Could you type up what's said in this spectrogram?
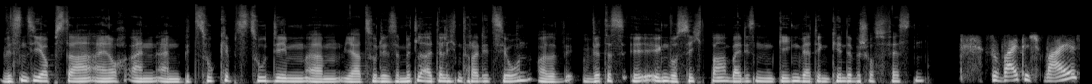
Wissen Sie, ob es da noch einen, einen Bezug gibt zu dem, ähm, ja, zu dieser mittelalterlichen Tradition? Also wird das irgendwo sichtbar bei diesen gegenwärtigen Kinderbischofsfesten? Soweit ich weiß,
